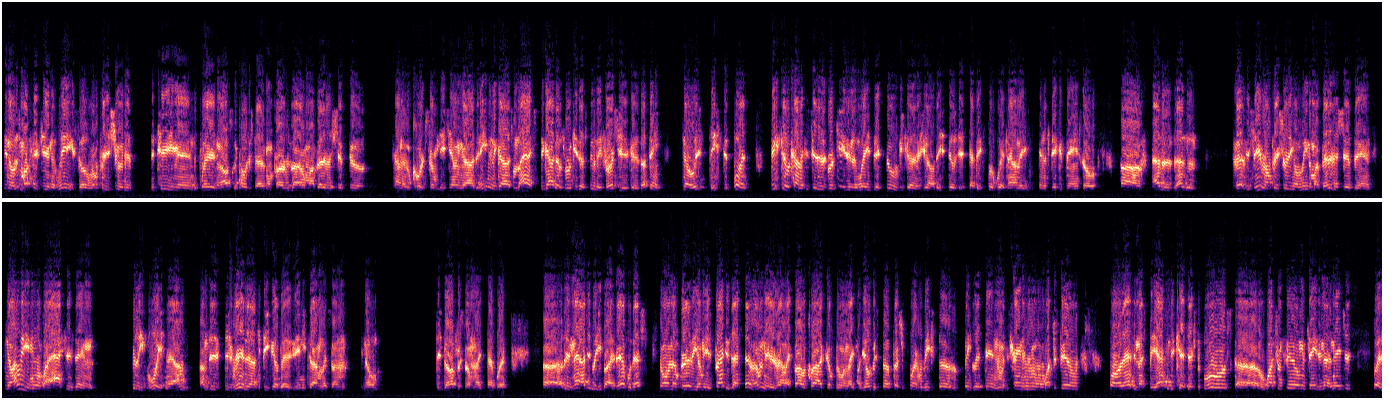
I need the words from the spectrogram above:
you know, this is my fifth year in the league, so I'm pretty sure that the team and the players and also the coaching staff going to probably rely on my veteranship to kind of court some of these young guys, and even the guys from last, the guys that was rookies that's still their first year, because I think, you know, they still, well, they still kind of consider rookies in a way that too, because you know they still just got their foot wet now, they in the thick of things. So, uh, as a as a vet receiver, I'm pretty sure they're gonna lean on my veteranship, and you know, I lean more by actions than Just, just rare that I speak up at any time unless I'm you know pissed off or something like that. But uh, other than that, I just lead by example. That's throwing up early. I mean, it's practice at seven. I'm there around like five o'clock. I'm doing like my yoga stuff, pressure point release stuff, weightlifting. I'm in the training room. I'm film, all that, and that's the asking to catch extra balls, uh, watching film and things of that nature. But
